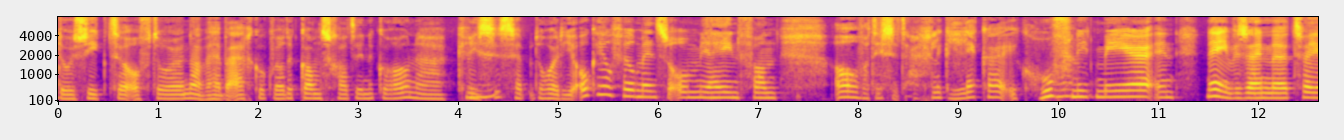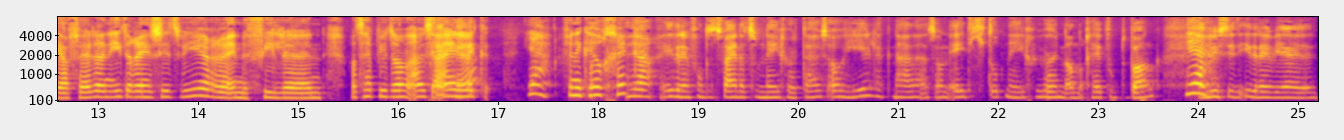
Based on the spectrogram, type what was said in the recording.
door ziekte of door. Nou, we hebben eigenlijk ook wel de kans gehad in de coronacrisis. Mm -hmm. hoorde je ook heel veel mensen om je heen van. Oh, wat is het eigenlijk lekker? Ik hoef niet meer. En nee, we zijn uh, twee jaar verder en iedereen zit weer uh, in de file. En wat heb je dan uiteindelijk? Ja, vind ik heel gek. Ja, iedereen vond het fijn dat ze om negen uur thuis. Oh, heerlijk. Na zo'n etentje tot negen uur en dan nog even op de bank. Ja. En nu zit iedereen weer.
